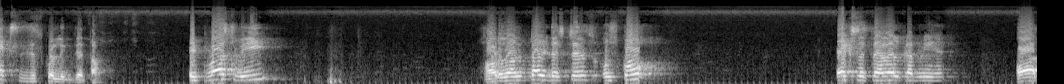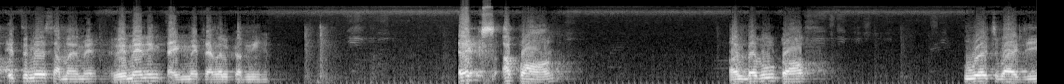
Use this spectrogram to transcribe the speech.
एक्स जिसको लिख देता हूँ। It must be horizontal distance उसको एक्स ट्रेवल करनी है। और इतने समय में रिमेनिंग टाइम में ट्रेवल करनी है। X upon under root of two H by G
